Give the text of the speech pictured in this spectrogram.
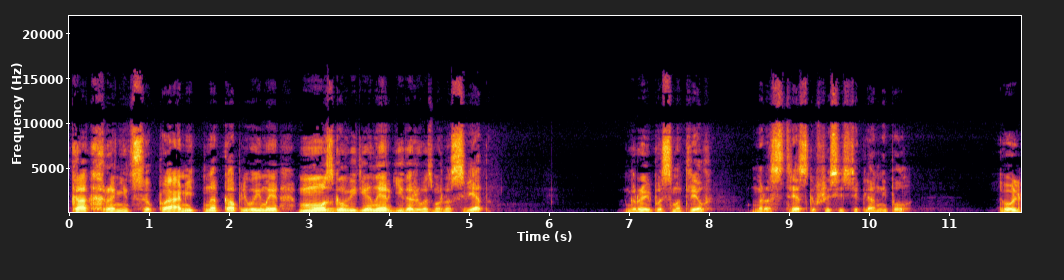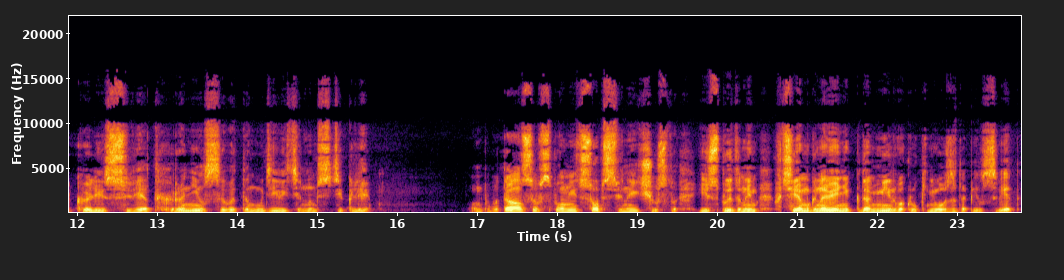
как хранится память, накапливаемая мозгом в виде энергии, даже, возможно, света. Грей посмотрел на растрескавшийся стеклянный пол. Только ли свет хранился в этом удивительном стекле? Он попытался вспомнить собственные чувства, испытанные им в те мгновения, когда мир вокруг него затопил свет.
